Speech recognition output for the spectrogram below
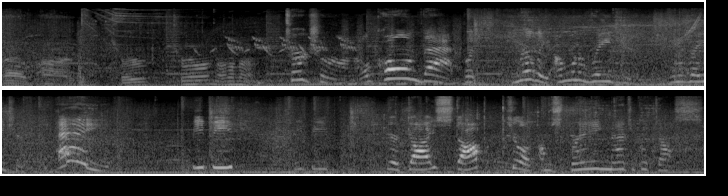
Uh, uh, Tur Turon? I don't know. Turchuron. I'll call him that, but really, I'm gonna rage him. I'm gonna rage him. Hey! Beep beep. Beep beep. Here, guys, stop. Chill. I'm spraying magical dust.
